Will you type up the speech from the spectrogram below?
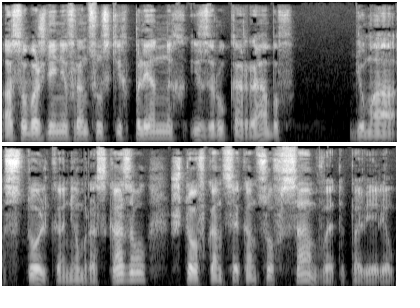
освобождение французских пленных из рук арабов. Дюма столько о нем рассказывал, что в конце концов сам в это поверил.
